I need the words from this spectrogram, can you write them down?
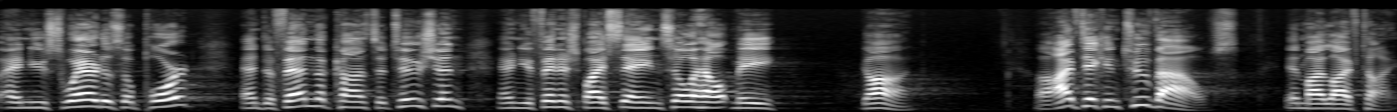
and you swear to support and defend the Constitution, and you finish by saying, So help me God. Uh, I've taken two vows in my lifetime.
